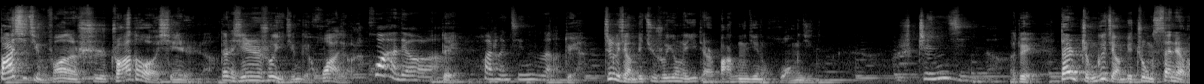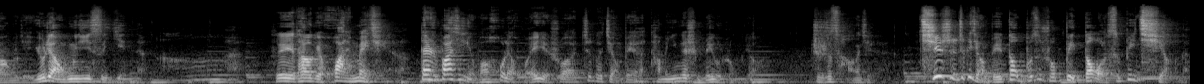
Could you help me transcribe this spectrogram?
巴西警方呢是抓到嫌疑人了，但是嫌疑人说已经给化掉了。化掉了，对，化成金子了，对呀、这个奖杯据说用了一点八公斤的黄金是真金的。啊，对，但是整个奖杯重三点八公斤，有两公斤是银的。啊，所以他要给花里卖钱了。但是巴西警方后来怀疑说，这个奖杯啊，他们应该是没有扔掉，只是藏起来。其实这个奖杯倒不是说被盗了，是被抢的。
